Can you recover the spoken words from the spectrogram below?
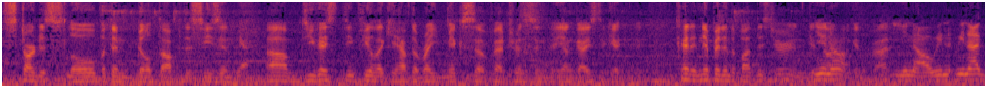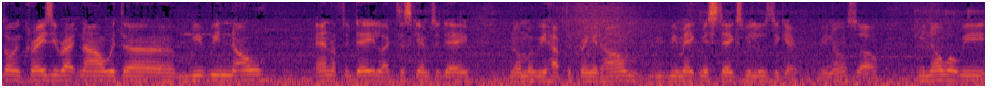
started slow, but then built up this season. Yeah. Um, do you guys think, feel like you have the right mix of veterans and young guys to get kind of nip it in the bud this year and get you know, you know, we, we're not going crazy right now. With the we, we know, end of the day, like this game today, normally we have to bring it home. We, we make mistakes, we lose the game. You know, so we know what we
